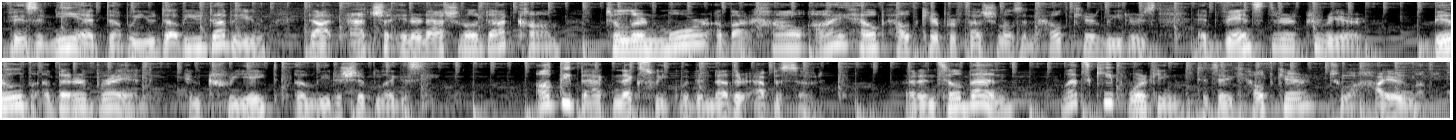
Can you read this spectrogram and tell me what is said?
visit me at www.achainternational.com to learn more about how I help healthcare professionals and healthcare leaders advance their career build a better brand, and create a leadership legacy. I'll be back next week with another episode. But until then, let's keep working to take healthcare to a higher level.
